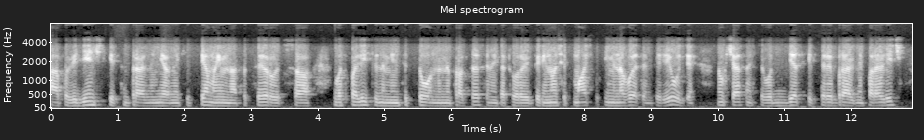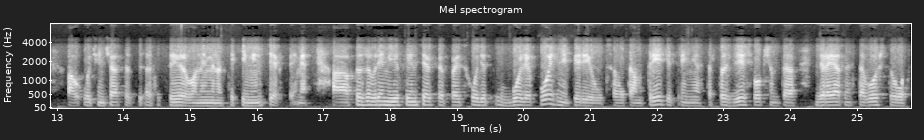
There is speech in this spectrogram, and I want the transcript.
а поведенческие центральной нервной системы именно ассоциируются воспалительными инфекционными процессами, которые переносит мать именно в этом периоде. Ну, в частности, вот детский церебральный паралич – очень часто ассоциирован именно с такими инфекциями. А в то же время, если инфекция происходит в более поздний период, а, там третий триместр, то здесь, в общем-то, вероятность того, что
